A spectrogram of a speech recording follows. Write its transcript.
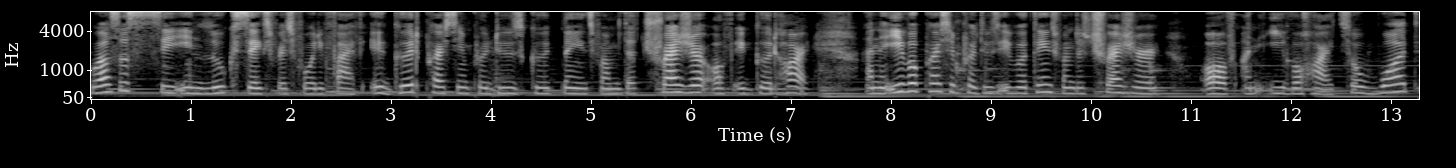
We also see in Luke 6, verse 45, a good person produces good things from the treasure of a good heart, and an evil person produces evil things from the treasure of an evil heart. So, what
